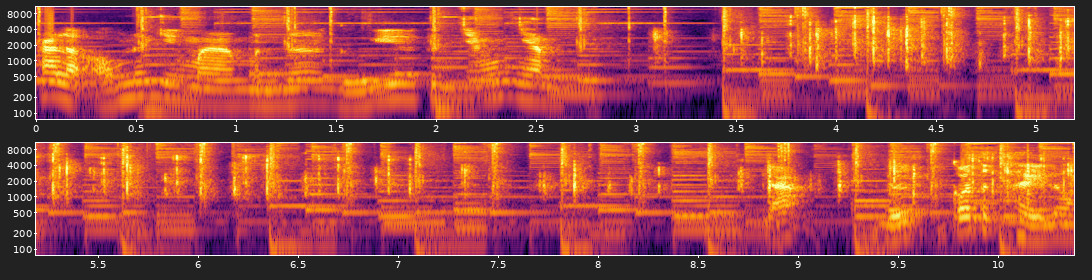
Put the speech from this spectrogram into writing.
khá là ổn nếu như mà mình ờ, gửi tin nhắn nhanh. Đó, được, có tức thì luôn.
